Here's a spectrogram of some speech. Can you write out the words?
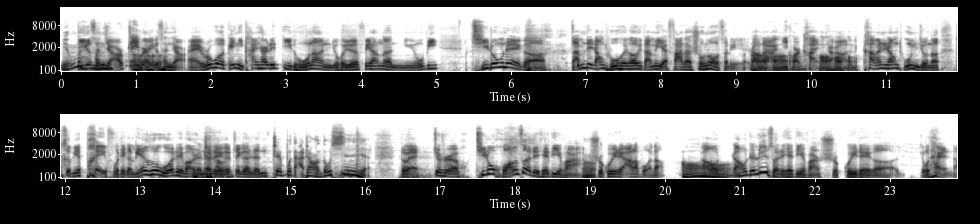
明白一个三角，这边一个，三角。哎，如果给你看一下这地图呢，你就会觉得非常的牛逼。其中这个，咱们这张图回头咱们也发到 show notes 里，让大家一块看一下啊。看完这张图，你就能特别佩服这个联合国这帮人的这个 这个人。这不打仗都新鲜对，就是其中黄色这些地方啊嗯是归这阿拉伯的，哦。然后然后这绿色这些地方是归这个犹太人的。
